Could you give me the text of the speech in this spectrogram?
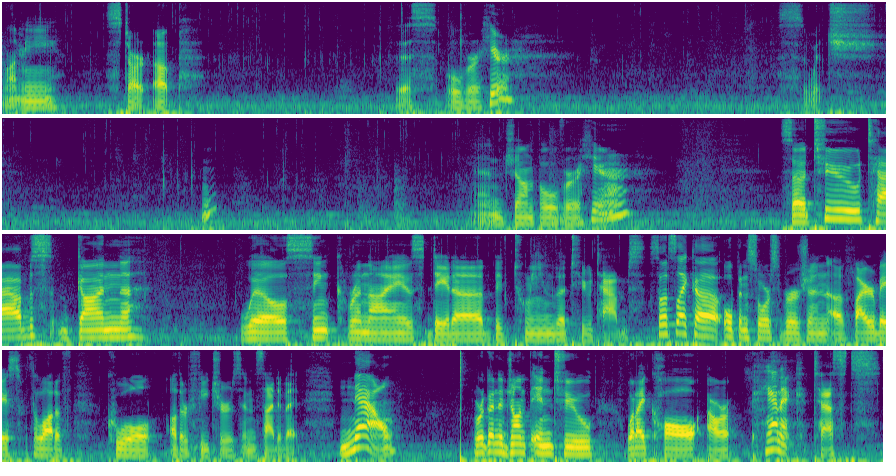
Let me start up this over here. Switch hmm. and jump over here. So two tabs, gun will synchronize data between the two tabs. So it's like an open source version of Firebase with a lot of cool other features inside of it. Now, we're going to jump into what I call our panic tests,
